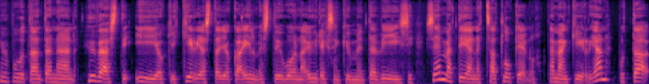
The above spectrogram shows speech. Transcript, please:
Ja me puhutaan tänään Hyvästi Iijoki-kirjasta, joka ilmestyy vuonna 1995. Sen mä tiedän, että sä oot lukenut tämän kirjan, mutta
